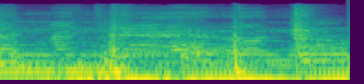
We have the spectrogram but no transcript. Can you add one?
tan negro ni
